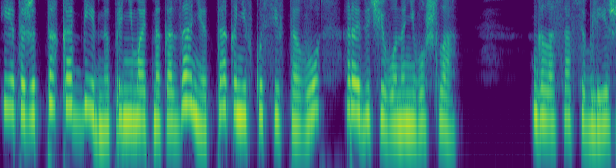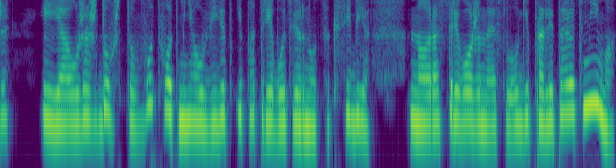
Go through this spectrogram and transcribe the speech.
И это же так обидно принимать наказание, так и не вкусив того, ради чего на него шла. Голоса все ближе, и я уже жду, что вот-вот меня увидят и потребуют вернуться к себе, но растревоженные слуги пролетают мимо,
